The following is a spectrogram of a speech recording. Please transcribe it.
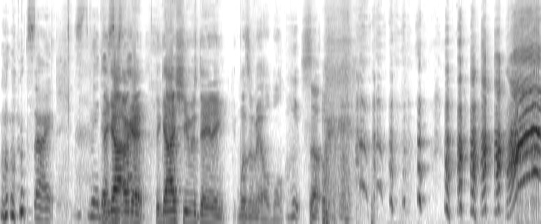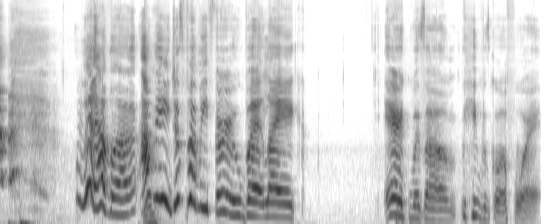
Sorry. The guy, okay, the guy she was dating was available. He- So Whatever. I mean, just put me through, but like Erik was um he was going for it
